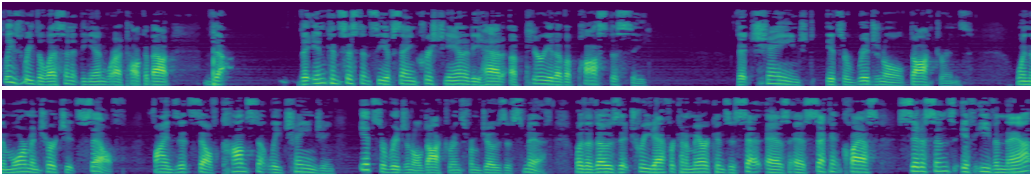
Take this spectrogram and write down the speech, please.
Please read the lesson at the end where I talk about the the inconsistency of saying Christianity had a period of apostasy that changed its original doctrines when the Mormon church itself finds itself constantly changing its original doctrines from Joseph Smith, whether those that treat African Americans as, as, as second class citizens, if even that,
